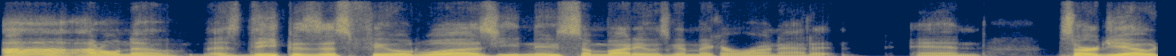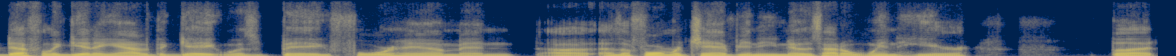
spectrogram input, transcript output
Uh, I don't know. As deep as this field was, you knew somebody was going to make a run at it, and Sergio definitely getting out of the gate was big for him, and uh, as a former champion, he knows how to win here. But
